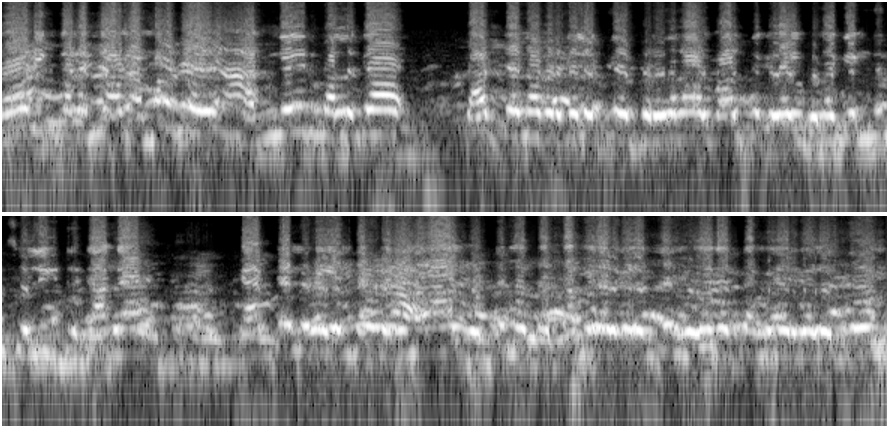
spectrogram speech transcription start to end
கோடிக்கணக்கான மக்கள் தண்ணீர் மல்க கேப்டன் அவர்களுக்கு பிறந்தநாள் வாழ்த்துக்களை உலகெங்கும் சொல்லிட்டு இருக்காங்க. கேப்டனுடைய இந்த பிறந்தநாள் ஒட்டுமொத்த தமிழர்களுக்கும் உலக தமிழர்களுக்கும்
